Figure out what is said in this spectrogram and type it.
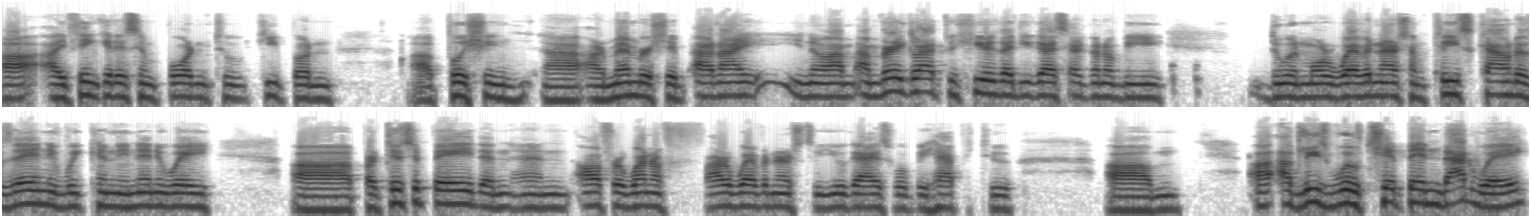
uh, I think it is important to keep on uh, pushing uh, our membership. And I, you know, I'm, I'm very glad to hear that you guys are going to be doing more webinars. And please count us in if we can in any way uh, participate and, and offer one of our webinars to you guys. We'll be happy to. Um, uh, at least we'll chip in that way.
